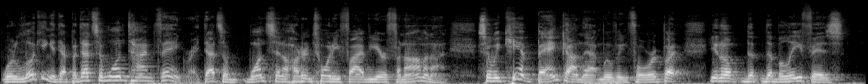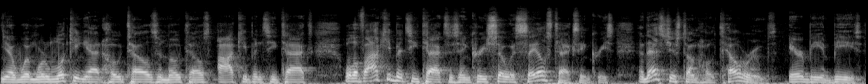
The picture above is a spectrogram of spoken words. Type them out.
we're looking at that, but that's a one time thing, right? That's a once in 125 year phenomenon. So we can't bank on that moving forward. But, you know, the, the belief is, you know, when we're looking at hotels and motels, occupancy tax, well, if occupancy taxes increase, so is sales tax increase. And that's just on hotel rooms, Airbnbs,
